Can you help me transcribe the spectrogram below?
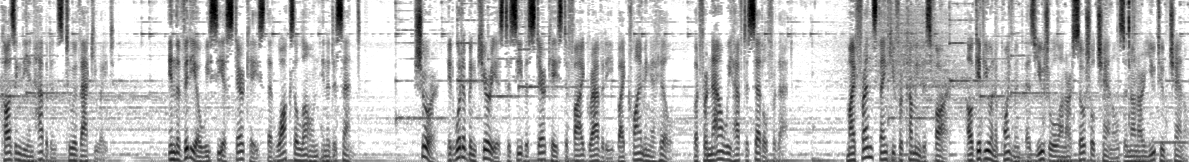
causing the inhabitants to evacuate. In the video we see a staircase that walks alone in a descent. Sure, it would have been curious to see the staircase defy gravity by climbing a hill, but for now we have to settle for that. My friends thank you for coming this far, I'll give you an appointment as usual on our social channels and on our YouTube channel.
